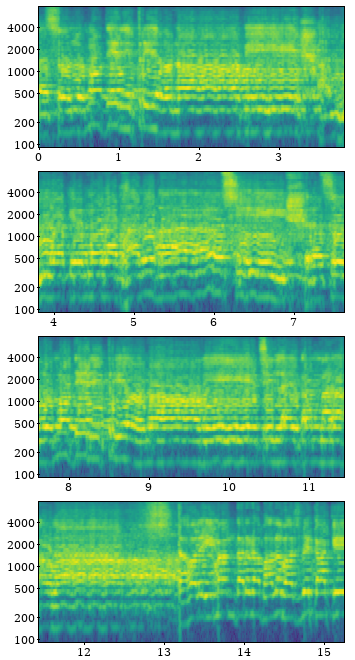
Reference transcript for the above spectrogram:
রসুল মোদের প্রিয় নবী, আল্লাহকে মোরা ভালোবাসি। রসুল মোদের প্রিয় নবী চিল্লাই কান্নার তাহলে ইমানদাররা ভালোবাসবে কাকে?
